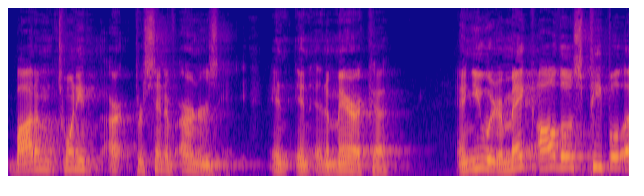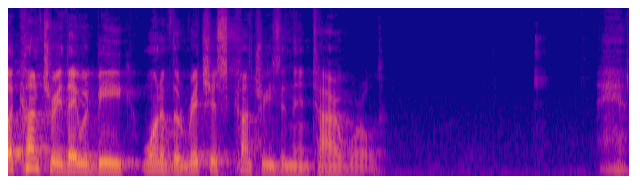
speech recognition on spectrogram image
bottom 20% of earners in, in, in America, and you were to make all those people a country, they would be one of the richest countries in the entire world. Man.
